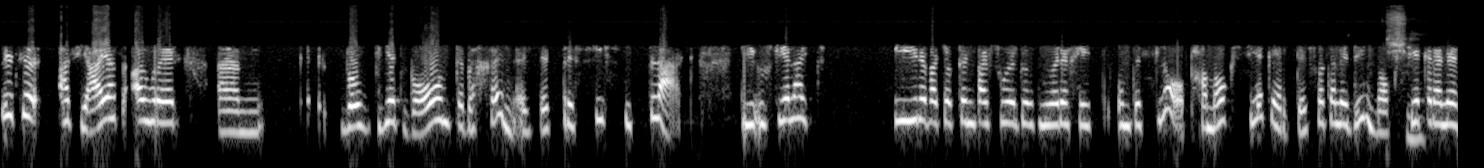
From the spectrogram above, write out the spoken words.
Weet jy as jy as ouer ehm um, wil weet waar om te begin, is dit presies die plek. Die hoeveelheid ure wat jou kind byvoorbeeld nodig het om te slaap, gaan maak seker dis wat hulle doen, maak seker hulle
